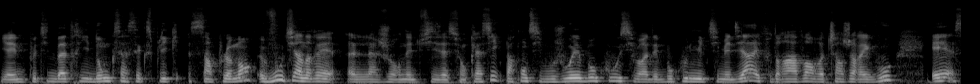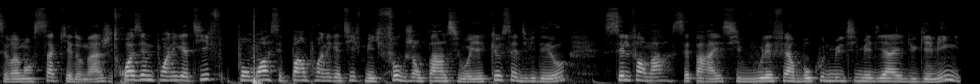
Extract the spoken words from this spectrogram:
il y a une petite batterie, donc ça s'explique simplement. Vous tiendrez la journée d'utilisation classique. Par contre, si vous jouez beaucoup, si vous regardez beaucoup de multimédia, il faudra avoir votre chargeur avec vous, et c'est vraiment ça qui est dommage. Troisième point négatif, pour moi, c'est pas un point négatif, mais il faut que j'en parle si vous voyez que cette vidéo, c'est le format, c'est pareil. Si vous voulez faire beaucoup de multimédia et du gaming,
